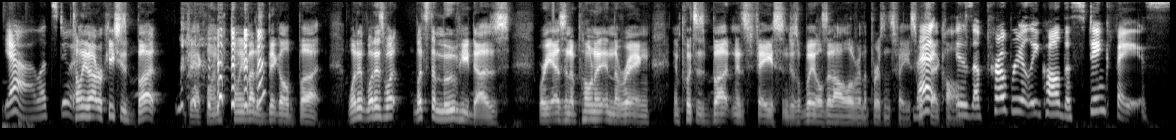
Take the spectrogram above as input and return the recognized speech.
Yeah, let's do it. Tell me about Rikishi's butt, Jacqueline. Tell me about his big old butt. What what is what what's the move he does where he has an opponent in the ring and puts his butt in his face and just wiggles it all over the person's face? What's that called? is appropriately called the stink face.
